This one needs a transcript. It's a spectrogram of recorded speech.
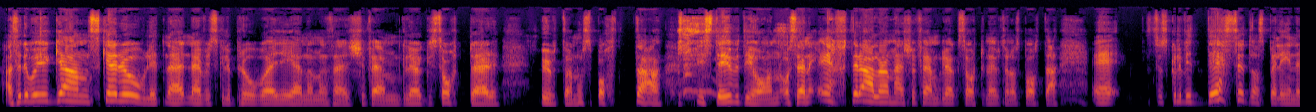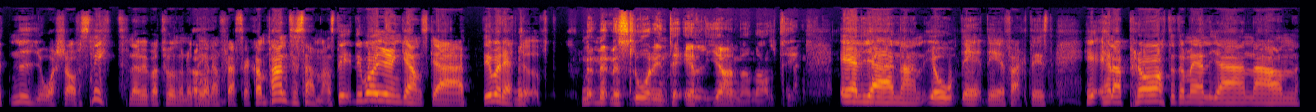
alltså det var ju ganska roligt när, när vi skulle prova igenom en sån här 25 glöggsorter utan att spotta i studion. Och sen efter alla de här 25 glöggsorterna utan att spotta eh, så skulle vi dessutom spela in ett nyårsavsnitt när vi var tvungna att dela en flaska champagne tillsammans. Det, det var ju en ganska, det var rätt tufft. Men, men, men slår inte älghjärnan allting? Älghjärnan, jo det, det är faktiskt. He- Hela pratet om älghjärnan,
